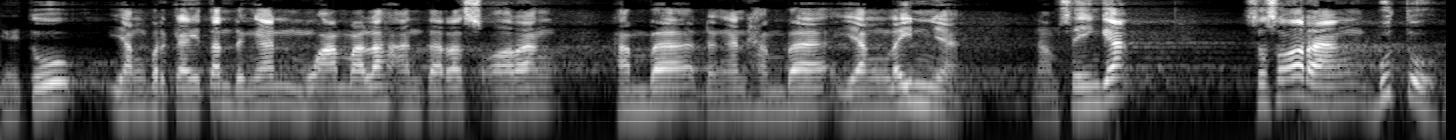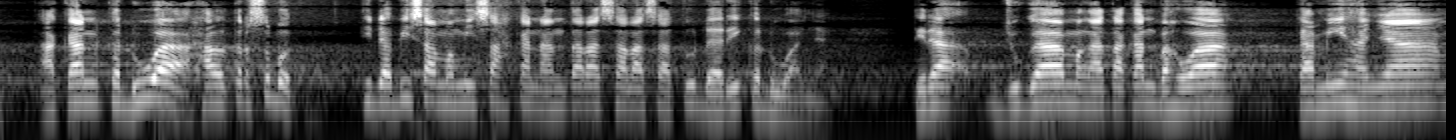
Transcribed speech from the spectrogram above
yaitu yang berkaitan dengan muamalah antara seorang hamba dengan hamba yang lainnya. Nah, sehingga seseorang butuh akan kedua hal tersebut, tidak bisa memisahkan antara salah satu dari keduanya. Tidak juga mengatakan bahwa kami hanya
